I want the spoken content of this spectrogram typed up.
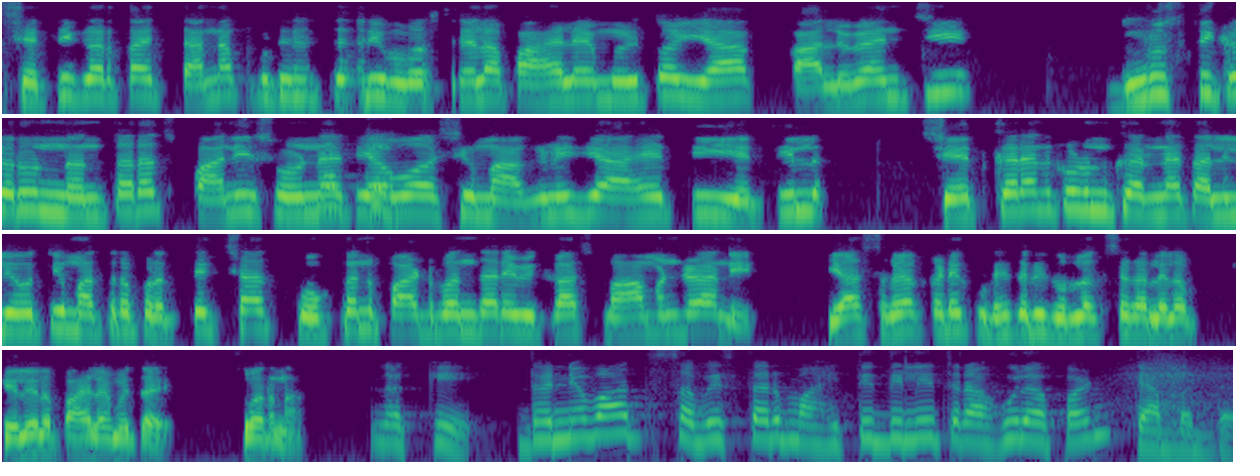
शेती करतायत त्यांना कुठेतरी बसलेला पाहायला मिळतो या कालव्यांची दुरुस्ती करून नंतरच पाणी सोडण्यात. यावं अशी मागणी जी आहे ती येथील शेतकऱ्यांकडून करण्यात आलेली होती. मात्र प्रत्यक्षात कोकण पाटबंधारे विकास महामंडळाने या सगळ्याकडे कुठेतरी दुर्लक्ष केलेलं केलेलं पाहायला मिळत आहे स्वर्णा. नक्की. धन्यवाद. सविस्तर माहिती दिलीत राहुल आपण त्याबद्दल.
